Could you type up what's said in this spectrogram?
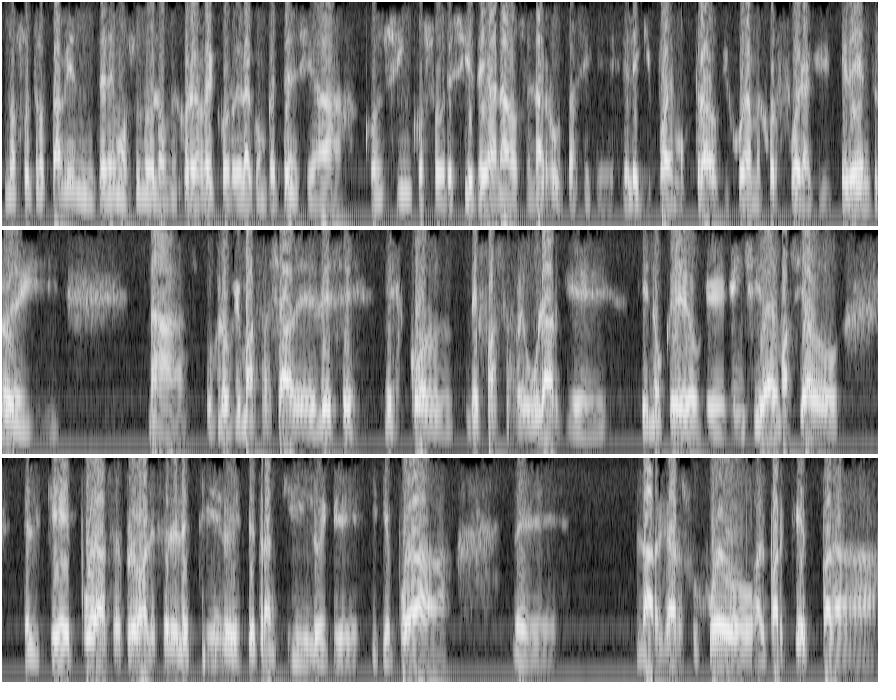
nosotros también tenemos uno de los mejores récords de la competencia con cinco sobre siete ganados en la ruta, así que el equipo ha demostrado que juega mejor fuera que, dentro y nada, yo creo que más allá de, ese score de fase regular que, que no creo que incida demasiado, el que pueda hacer prevalecer el estilo y esté tranquilo y que, y que pueda eh, largar su juego al parquet para,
